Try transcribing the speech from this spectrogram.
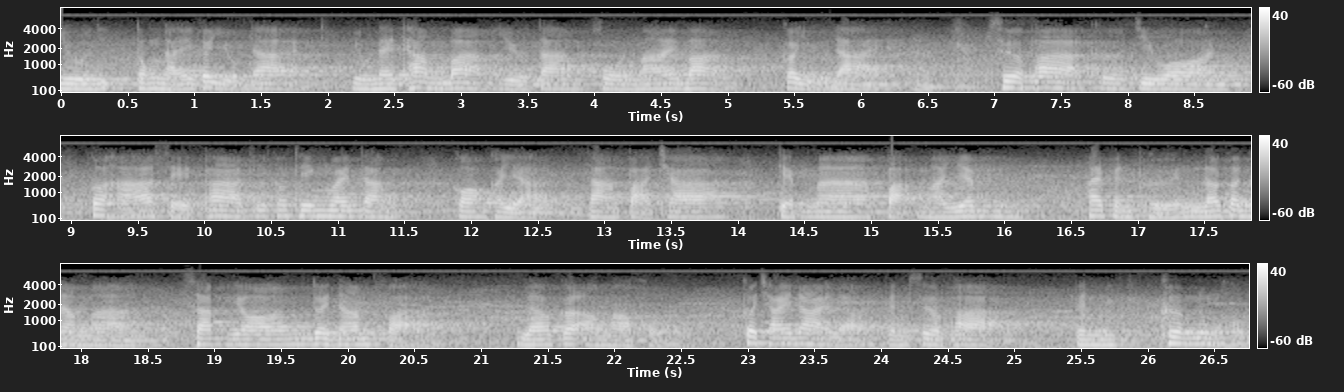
อยู่ตรงไหนก็อยู่ได้ อยู่ในถ้ำบ้างอยู่ตามโคนไม้บ้างก็อยู่ได้ เสื้อผ้าคือจีวร ก็หาเศษผ้าที่เขาทิ้งไว้ตามกองขยะตามป่าช้า เก็บมาปะมาเย็บให้เป็นผืนแล้วก็นำมาซักย้อมด้วยน้ำฝาดแล้วก็เอามาห่มก็ใช้ได้แล้วเป็นเสื้อผ้าเป็นเครื่องนุ่งห่ม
